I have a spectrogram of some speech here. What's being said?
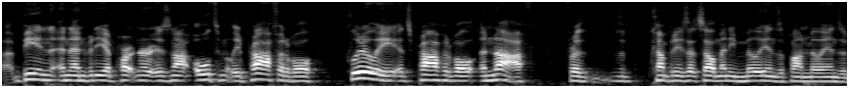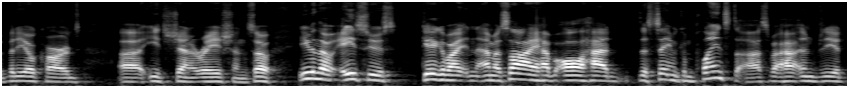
uh, being an NVIDIA partner is not ultimately profitable, clearly it's profitable enough for the companies that sell many millions upon millions of video cards uh, each generation. So even though Asus, Gigabyte, and MSI have all had the same complaints to us about how NVIDIA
